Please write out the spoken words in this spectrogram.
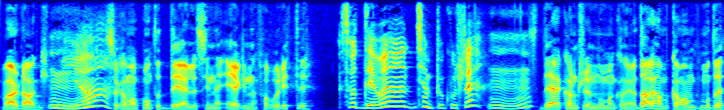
hver dag. Ja. Så kan man på en måte dele sine egne favoritter. Så det var kjempekoselig. Mm. det er kanskje noe man kan gjøre. Da kan man på en måte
